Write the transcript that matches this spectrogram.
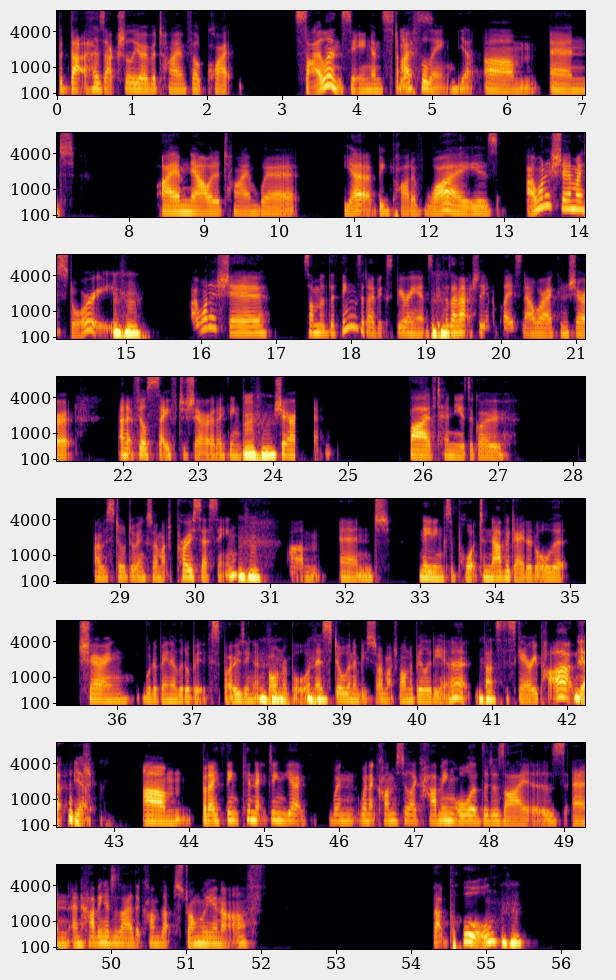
but that has actually over time felt quite silencing and stifling. Yeah. Um, and I am now at a time where, yeah, a big part of why is I want to share my story. Mhm. I want to share some of the things that I've experienced Mhm. because I'm actually in a place now where I can share it and it feels safe to share it. I think Mhm. sharing it five, ten years ago, I was still doing so much processing Mhm. um, and needing support to navigate it all that sharing would have been a little bit exposing and Mhm. vulnerable and there's Mhm. still going to be so much vulnerability in it Mhm. that's the scary part Yeah. Yeah. um but i think connecting yeah when when it comes to like having all of the desires and and having a desire that comes up strongly enough that pull Mhm.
